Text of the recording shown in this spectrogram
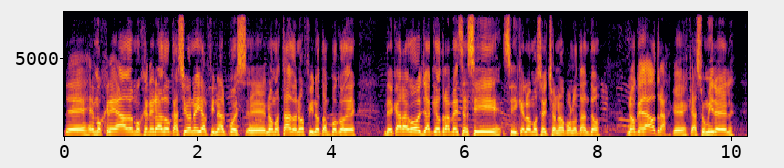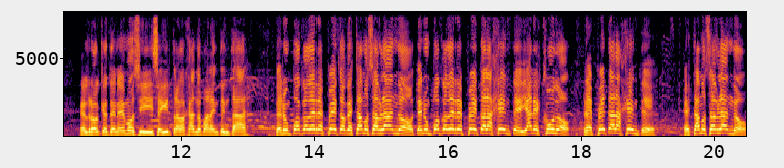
Eh, hemos creado, hemos generado ocasiones y al final pues eh, no hemos estado, ¿no? Fino tampoco de, de Caragol, ya que otras veces sí, sí que lo hemos hecho, ¿no? Por lo tanto, no queda otra que, asumir el, el rol que tenemos y seguir trabajando para intentar tener un poco de respeto que estamos hablando, tener un poco de respeto a la gente y al escudo, respeta a la gente, estamos hablando.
